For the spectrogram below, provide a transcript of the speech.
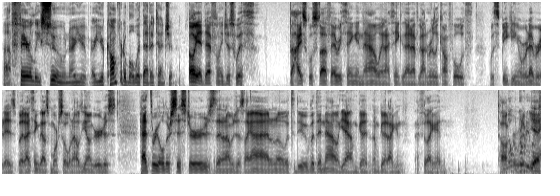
uh, fairly soon. Are you are you comfortable with that attention? Oh yeah, definitely. Just with the high school stuff, everything, and now, and I think that I've gotten really comfortable with with speaking or whatever it is. But I think that was more so when I was younger. Just had three older sisters, and I was just like, ah, I don't know what to do. But then now, yeah, I'm good. I'm good. I can. I feel like I can talk no, or whatever. Yeah.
